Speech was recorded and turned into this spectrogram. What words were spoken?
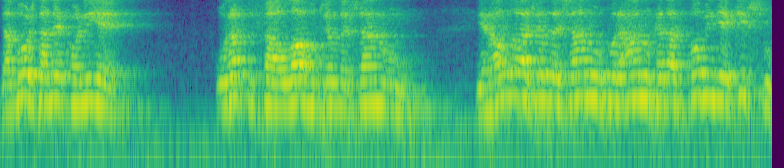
da možda neko nije u ratu sa Allahom Đelešanu. Jer Allah Đelešanu u Kur'anu kada spominje kišu,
